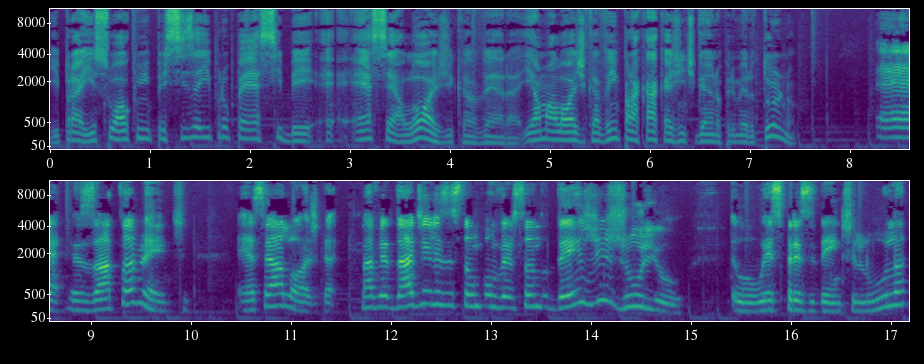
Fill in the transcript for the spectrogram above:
E para isso o Alckmin precisa ir para o PSB. É, essa é a lógica, Vera? E é uma lógica, vem para cá que a gente ganha no primeiro turno? É, exatamente. Essa é a lógica. Na verdade, eles estão conversando desde julho. O ex-presidente Lula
